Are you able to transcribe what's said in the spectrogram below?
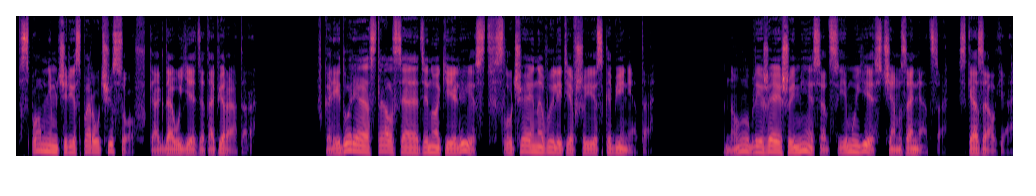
Вспомним через пару часов, когда уедет оператор. В коридоре остался одинокий лист, случайно вылетевший из кабинета. «Ну, ближайший месяц ему есть чем заняться», — сказал я.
